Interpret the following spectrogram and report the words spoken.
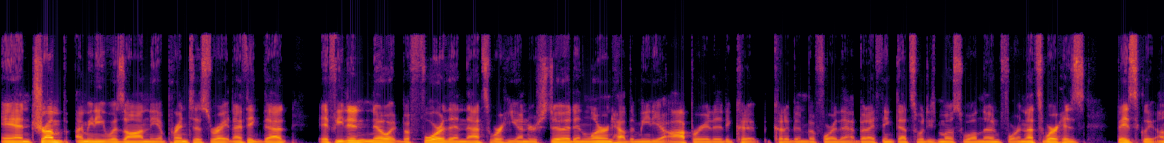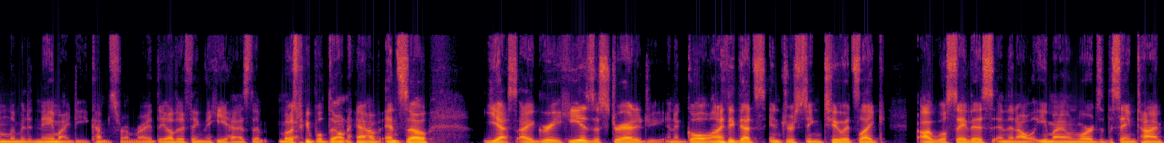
and trump i mean he was on the apprentice right and i think that if he didn't know it before then that's where he understood and learned how the media operated. It could have could have been before that but i think that's what he's most well known for and that's where his basically unlimited name id comes from right? The other thing that he has that most people don't have and so yes i agree he is a strategy and a goal and i think that's interesting too it's like i will say this and then i'll eat my own words at the same time.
